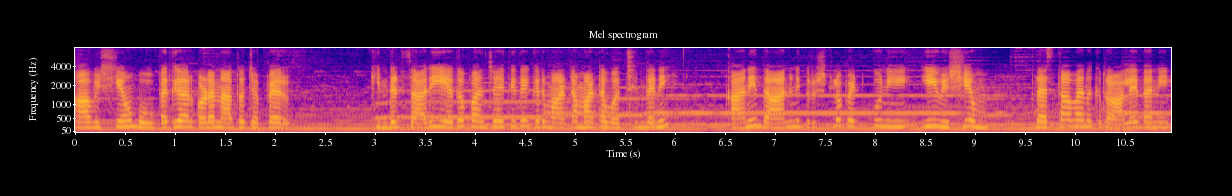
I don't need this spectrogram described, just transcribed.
ఆ విషయం భూపతి గారు కూడా నాతో చెప్పారు. కిందటిసారి ఏదో పంచాయతీ దగ్గర మాట మాట వచ్చిందని కానీ దానిని దృష్టిలో పెట్టుకుని ఈ విషయం ప్రస్తావనకు రాలేదని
